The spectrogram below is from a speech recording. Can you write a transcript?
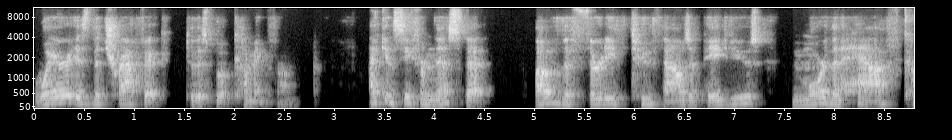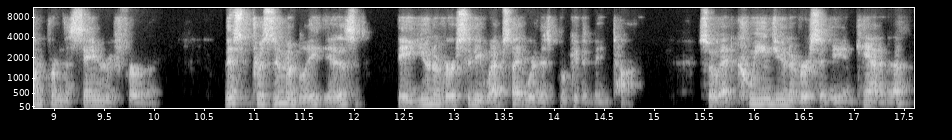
where is the traffic to this book coming from? I can see from this that of the 32,000 page views, more than half come from the same referrer. This presumably is a university website where this book is being taught. So at Queen's University in Canada,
